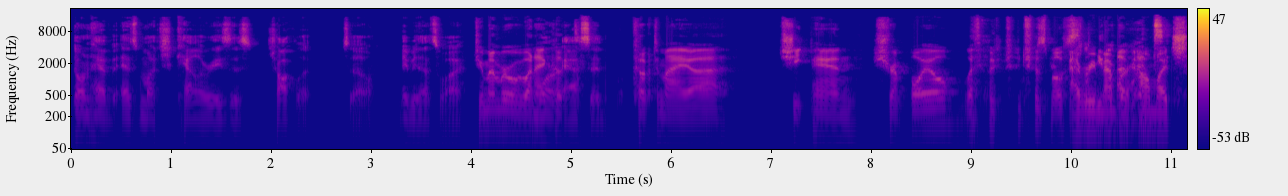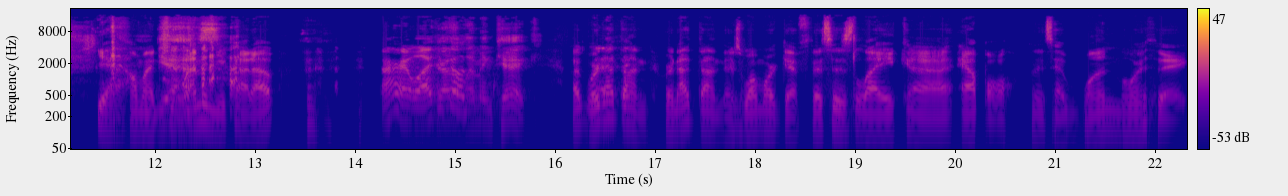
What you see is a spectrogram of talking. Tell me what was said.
don't have as much calories as chocolate, so maybe that's why. Do you remember when I cooked, acid. cooked my uh, sheet pan shrimp boil with which was mostly I remember how much, yeah, how much Yes. lemon you cut up. All right, well I I think got that a lemon kick. Uh, We're I not think- done. We're not done. There's one more gift. This is like uh, Apple. They said one more thing.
